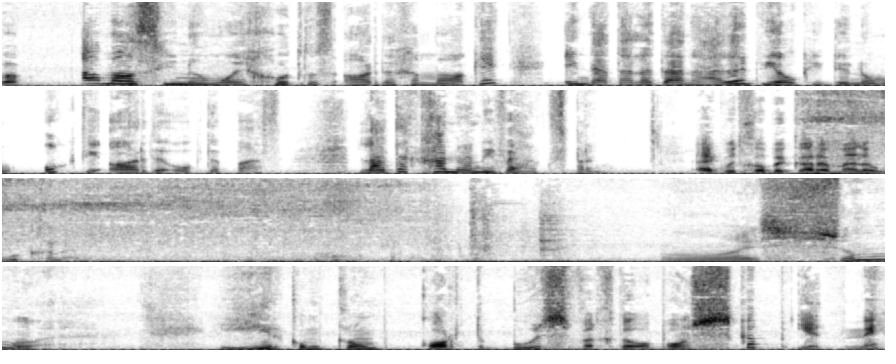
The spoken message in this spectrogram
Ek hoop almal sien hoe mooi God ons aarde gemaak het en dat hulle dan hulle deeltjie doen om ook die aarde op te pas. Laat ek gaan aan die werk spring. Ek moet gou by Karamelle ook gaan in. O, so. Hier kom klomp kort booswigte op ons skip eet, né?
